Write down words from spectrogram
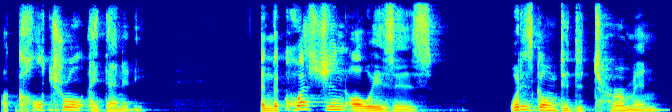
a cultural identity. And the question always is, what is going to determine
